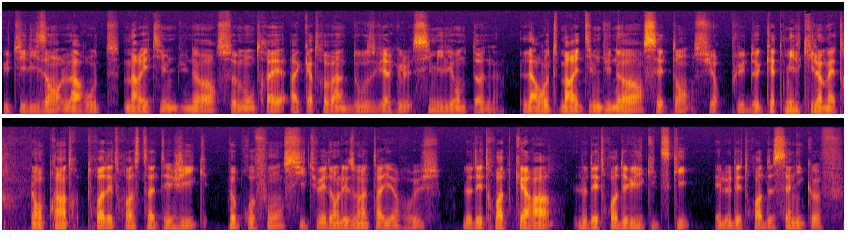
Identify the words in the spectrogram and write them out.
utilisant la route maritime du Nord se montrait à 92,6 millions de tonnes. La route maritime du Nord s'étend sur plus de 4000 km. Elle emprunte trois détroits stratégiques peu profonds situés dans les eaux intérieures russes, le détroit de Kara, le détroit de Vilkitsky et le détroit de Sanikov.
